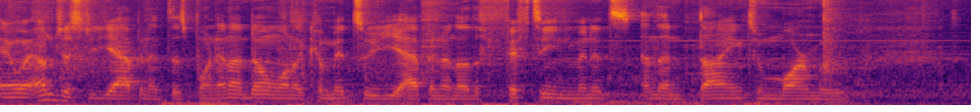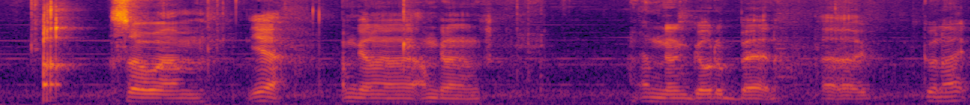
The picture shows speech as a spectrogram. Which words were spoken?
Anyway, I'm just yapping at this point, and I don't want to commit to yapping another 15 minutes and then dying to Marmu. So um, yeah, I'm gonna, I'm gonna, I'm gonna go to bed. Uh, good night.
